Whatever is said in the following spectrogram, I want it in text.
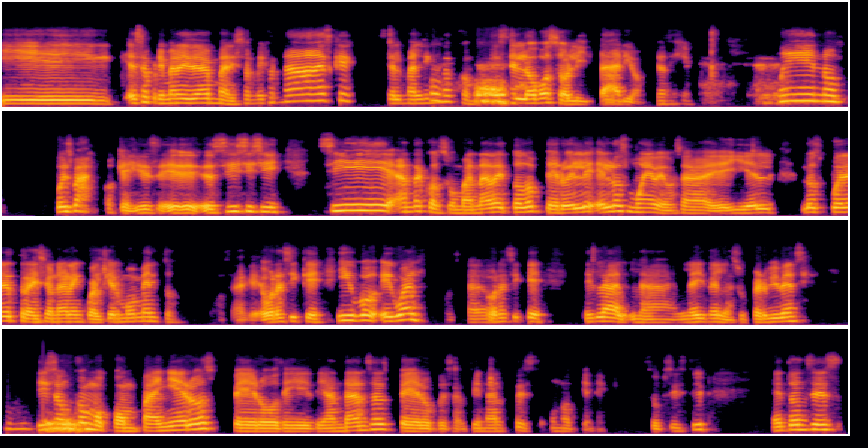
Y esa primera idea Marisol me dijo, no, es que el maligno como que es el lobo solitario. Yo dije, bueno, pues va, ok, eh, sí, sí, sí, sí anda con su manada y todo, pero él, él los mueve, o sea, y él los puede traicionar en cualquier momento. O sea, ahora sí que, igual, ahora sí que es la, la ley de la supervivencia. Sí, son como compañeros, pero de, de andanzas, pero pues al final, pues uno tiene que subsistir. Entonces,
